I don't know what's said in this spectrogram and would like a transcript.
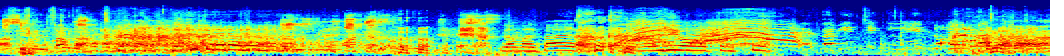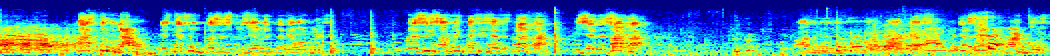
Así se les habla. A los romacas de Texas. La pantalla Está bien chiquito. Hazte un lado. Este asunto es exclusivamente de hombres. Precisamente así se les trata y se les habla. A los saltabancos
